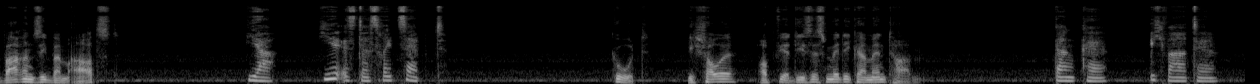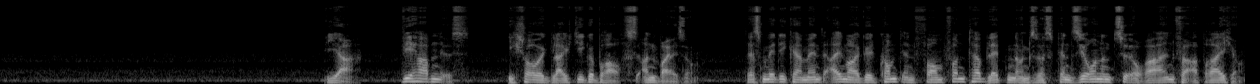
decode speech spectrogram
Waren Sie beim Arzt? Ja. Hier ist das Rezept. Gut. Ich schaue, ob wir dieses Medikament haben. Danke. Ich warte. Ja. Wir haben es. Ich schaue gleich die Gebrauchsanweisung. Das Medikament Almagel kommt in Form von Tabletten und Suspensionen zur oralen Verabreichung.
